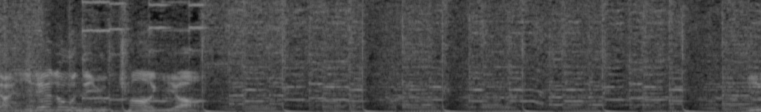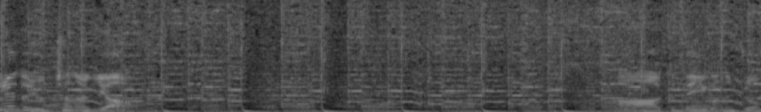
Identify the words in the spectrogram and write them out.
야 이래도 근데 6천억이야 이래도 6천억이야 아 근데 이거는 좀.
